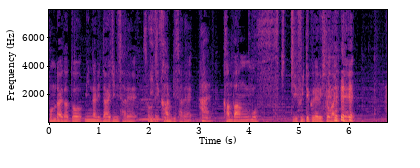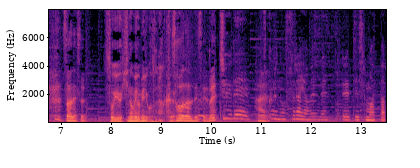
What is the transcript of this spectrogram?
本来だとみんなに大事にされ維持管理されはい、看板もきっちり拭いてくれる人がいて。そうですそういう日の目を見ることなく。そうなんですよね。途中で作るのすらやめられてしまった、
